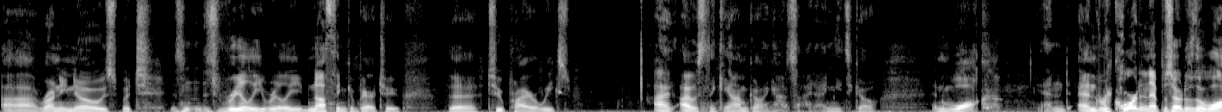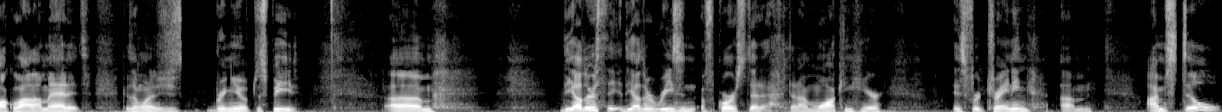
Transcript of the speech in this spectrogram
uh, runny nose, but it's, really, really nothing compared to the two prior weeks. I, I was thinking, I'm going outside. I need to go and walk and and record an episode of the walk while I'm at it because I wanted to just bring you up to speed. Um, the other th- the other reason, of course, that that I'm walking here is for training. Um, I'm still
